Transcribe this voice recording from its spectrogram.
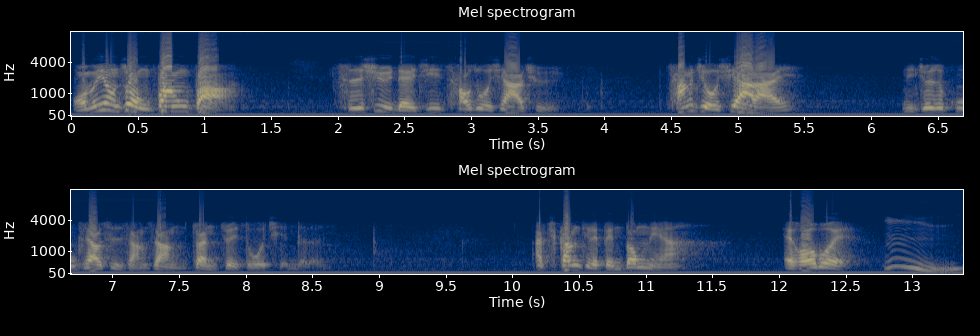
我们用这种方法持续累积操作下去，长久下来，你就是股票市场上赚最多钱的人。啊，刚起来变东年，哎，好不？嗯。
